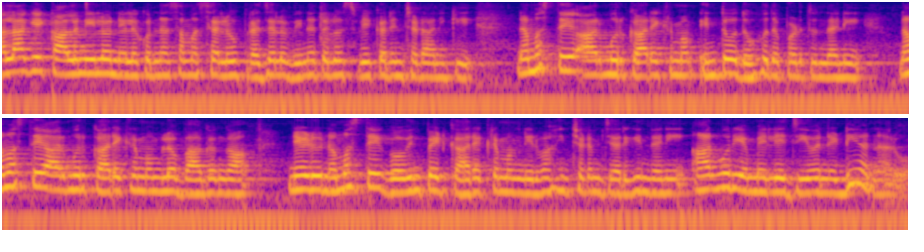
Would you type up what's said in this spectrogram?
అలాగే కాలనీలో నెలకొన్న సమస్యలు ప్రజలు వినతులు స్వీకరించడానికి. నమస్తే ఆర్మూర్ కార్యక్రమం ఎంతో దోహదపడుతుందని. నమస్తే ఆర్మూర్ కార్యక్రమంలో భాగంగా నేడు నమస్తే గోవింద్పేట్ కార్యక్రమం నిర్వహించడం జరిగిందని ఆర్మూర్ ఎమ్మెల్యే జీవన్ రెడ్డి అన్నారు.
